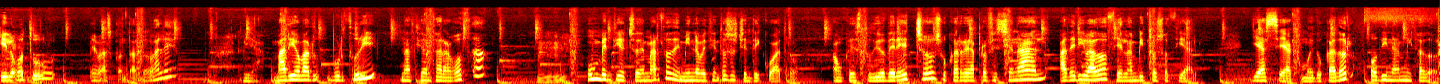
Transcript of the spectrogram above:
Y luego tú me vas contando, ¿vale? Mira, Mario Burzuri nació en Zaragoza un 28 de marzo de 1984. Aunque estudió Derecho, su carrera profesional ha derivado hacia el ámbito social, ya sea como educador o dinamizador,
